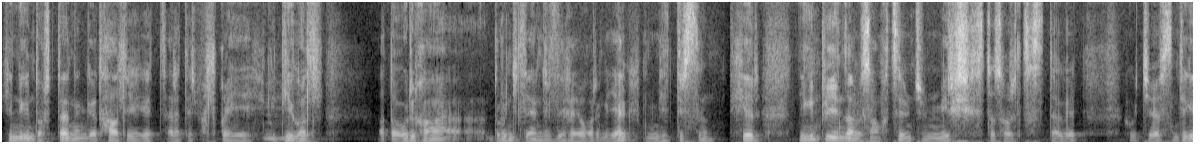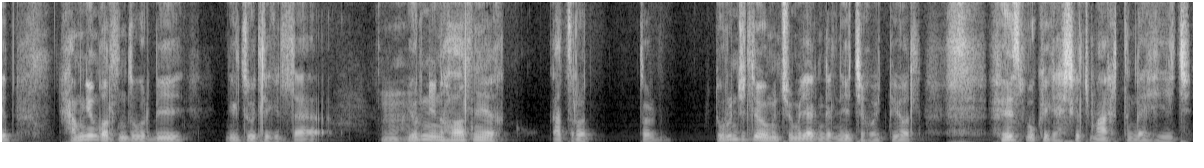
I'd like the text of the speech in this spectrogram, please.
хин нэгэн дуртай нь ингээд хоол хийгээд зараад иж болохгүй гэдгийг бол одоо өөрийнхөө 4 жилийн амьдралынхаа яваар ингээд яг мэдэрсэн. Тэгэхээр нэгэнт би энэ замыг сонгоцсон юм чинь мэрэгших хэвээр суралцах хэвээр гээд хөгж явсан. Тэгээд хамгийн гол нь зүгээр би нэг зүйлийг л ер нь энэ хоолны газрууд 4 жилийн өмнө ч юм уу яг ингээд нээж явах үед би бол фэйсбүүкийг ашиглаж маркетингаа хийж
